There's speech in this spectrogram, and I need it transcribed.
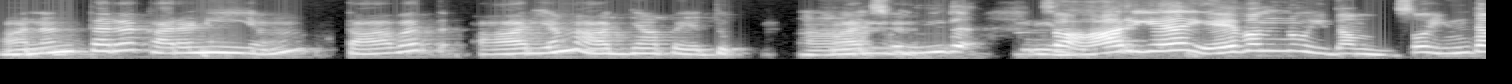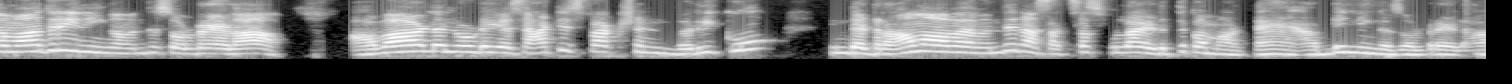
அனந்தர கரணீயம் தாவத் ஆர்யம் ஆஜ்ஞாபயத்து. இந்த சோ ஆரிய ஏவம்னு இதம். சோ இந்த மாதிரி நீங்க வந்து சொல்றேளா அவளுடைய சாட்டிஸ்பாக்சன் வரைக்கும் இந்த டிராமாவை வந்து நான் சக்சஸ்ஃபுல்லா எடுத்துக்க மாட்டேன் அப்படின்னு நீங்க சொல்றேளா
